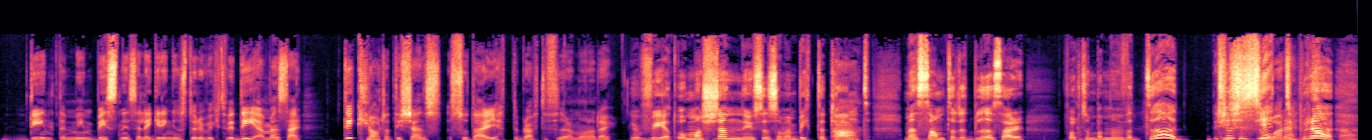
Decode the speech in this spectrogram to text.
det är inte min business, jag lägger ingen större vikt vid det. Men så här, det är klart att det känns sådär jättebra efter fyra månader. Jag vet, och man känner ju sig som en bittertant. Men samtidigt blir det så här, folk som bara “men vadå, det, känns känns, rätt." jättebra”. Ja.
